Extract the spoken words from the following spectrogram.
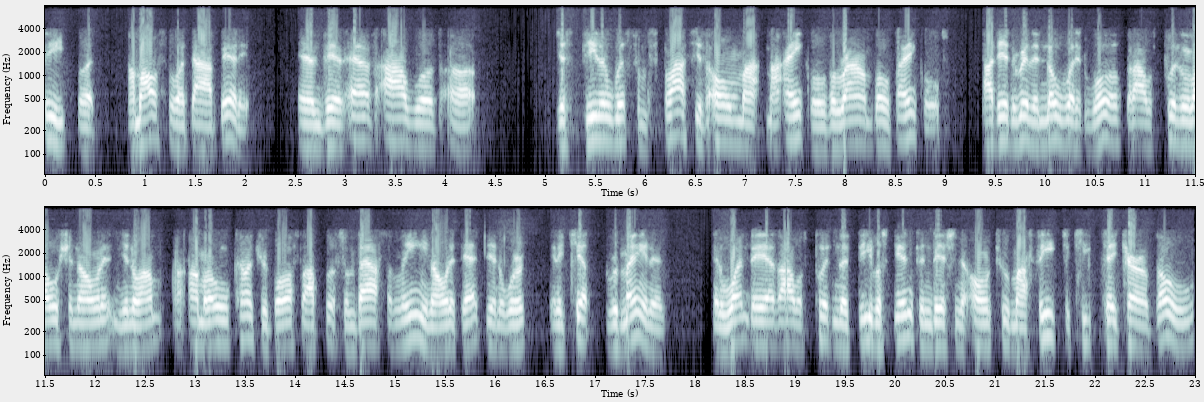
feet, but I'm also a diabetic. And then as I was uh, just dealing with some splotches on my, my ankles, around both ankles, I didn't really know what it was, but I was putting lotion on it. And, you know, I'm I'm an old country boy, so I put some Vaseline on it. That didn't work, and it kept remaining. And one day, as I was putting the Diva skin conditioner onto my feet to keep take care of those,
